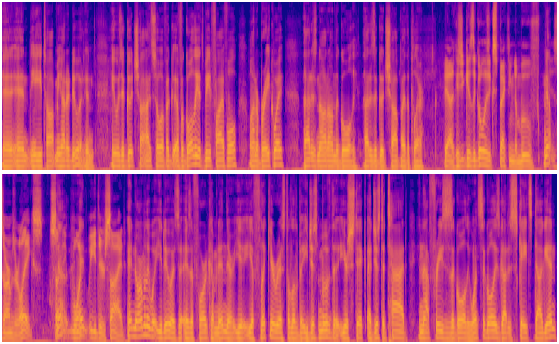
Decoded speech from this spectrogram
And, and, he taught me how to do it. And it was a good shot. So if a, if a goalie gets beat five hole on a breakaway, that is not on the goalie. That is a good shot by the player. Yeah, because the goalie's expecting to move yeah. his arms or legs, so yeah. one, and, either side. And normally, what you do as a, as a forward coming in there, you, you flick your wrist a little bit. You just move the, your stick uh, just a tad, and that freezes the goalie. Once the goalie's got his skates dug in,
